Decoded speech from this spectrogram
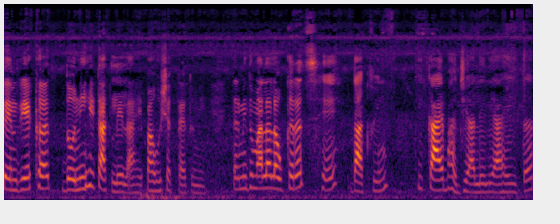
सेंद्रिय खत दोन्हीही टाकलेलं आहे. पाहू शकताय तुम्ही. तर मी तुम्हाला लवकरच हे दाखवीन की काय भाजी आलेली आहे इथं.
